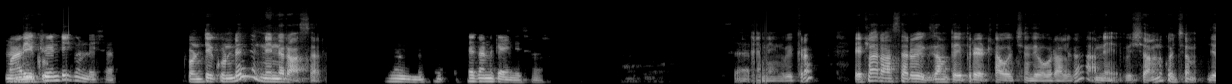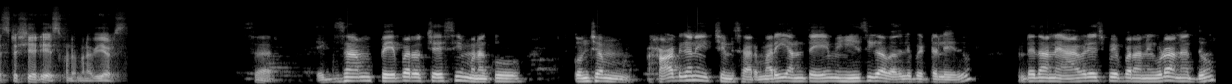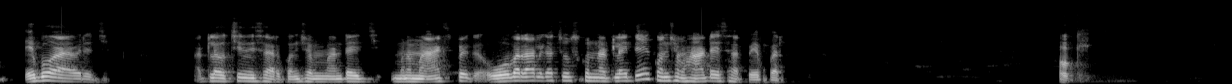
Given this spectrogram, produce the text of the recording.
మాది మీకు- ట్వంటీకి ఉండే సార్. ట్వంటీకి ఉండే నిన్న రాశారు. సెకండ్కి అయింది సార్. సార్. ట్రైనింగ్ విక్రమ్. ఎట్లా రాశారు ఎగ్జామ్ పేపర్? ఎట్లా వచ్చింది ఓవరాల్గా? అనే విషయాలను కొంచెం జస్ట్ షేర్ చేసుకుంటాం మన వ్యూయర్స్ సార్ ఎగ్జామ్ పేపర్ వచ్చేసి మనకు కొంచెం హార్డ్ గానే ఇచ్చిండు సార్. మరి అంత ఏమి ఈజీగా వదిలిపెట్టలేదు. అంటే దాన్ని యావరేజ్ పేపర్ అని కూడా అనొద్దు. ఎబో యావరేజ్ అట్లా వచ్చింది సార్. కొంచెం అంటే మనం ఎక్స్పెక్ట్ ఓవరాల్గా చూసుకున్నట్లయితే కొంచెం హార్డే సార్ పేపర్ ఓకే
